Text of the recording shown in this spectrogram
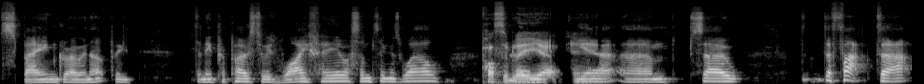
Spain growing up. He didn't he propose to his wife here or something as well? Possibly, um, yeah. Yeah. yeah um, so the fact that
